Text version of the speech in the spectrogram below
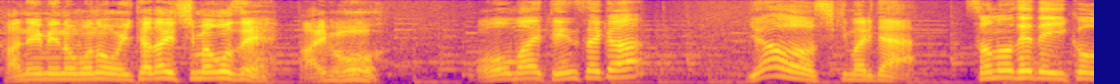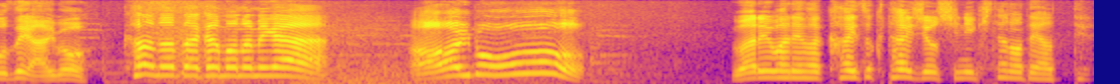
金目のものをいただいちまおうぜ。相棒。お前天才か？よーし決まりだ。その手で行こうぜ相棒。このバカ者めが。相棒我々は海賊退治をしに来たのであって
